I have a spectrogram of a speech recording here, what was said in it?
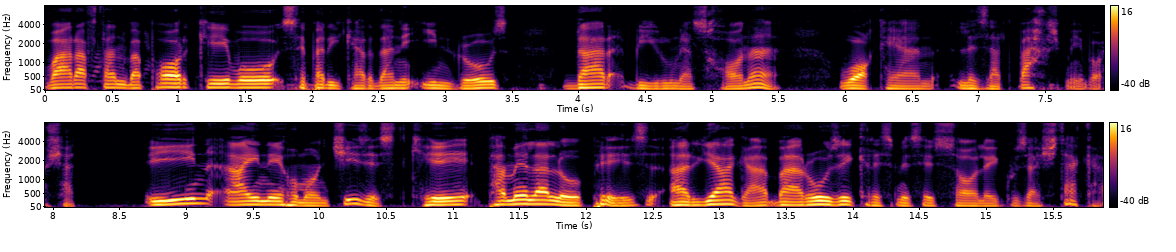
و رفتن به پارک و سپری کردن این روز در بیرون از خانه واقعا لذت بخش می باشد. این عین همان چیز است که پاملا لوپز اریاگا به روز کریسمس سال گذشته کرد.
